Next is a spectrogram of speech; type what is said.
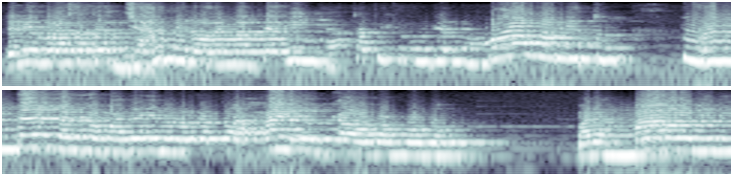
dan dia merasa terjamin oleh materinya, tapi kemudian malam itu Tuhan datang kepadanya dan berkata, Hai engkau orang bodoh, pada malam ini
